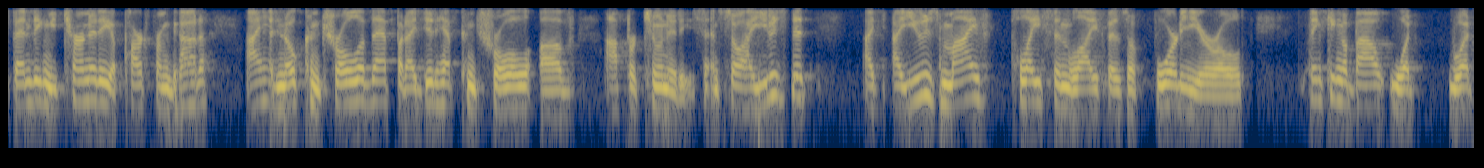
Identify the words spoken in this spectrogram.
spending eternity apart from God, I had no control of that, but I did have control of opportunities. And so I used it. I, I used my place in life as a 40 year old, thinking about what what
